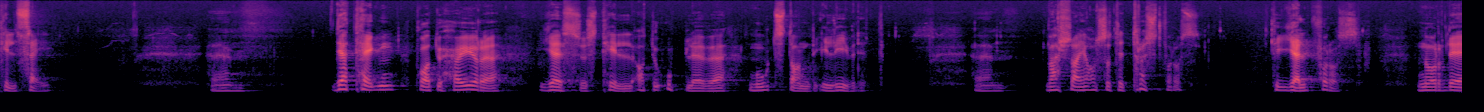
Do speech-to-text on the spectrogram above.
til seg. Ehm, det er et tegn på at du hører Jesus til, at du opplever motstand i livet ditt. Ehm, Versene er altså til trøst for oss til hjelp for oss når, det,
